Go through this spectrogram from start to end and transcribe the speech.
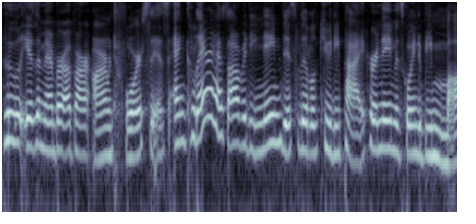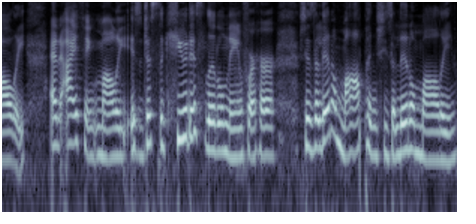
who is a member of our armed forces. And Claire has already named this little cutie pie. Her name is going to be Molly. And I think Molly is just the cutest little name for her. She's a little mop and she's a little Molly.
